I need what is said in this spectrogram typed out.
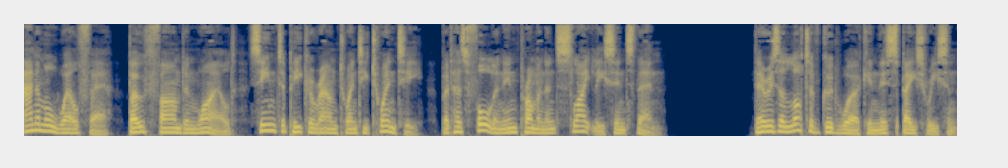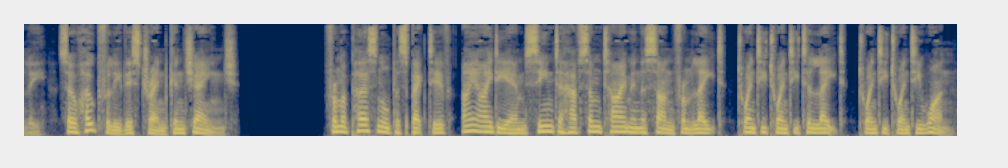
Animal welfare, both farmed and wild, seemed to peak around 2020, but has fallen in prominence slightly since then. There is a lot of good work in this space recently, so hopefully this trend can change. From a personal perspective, IIDM seemed to have some time in the sun from late 2020 to late 2021,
